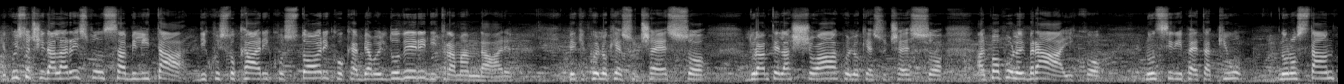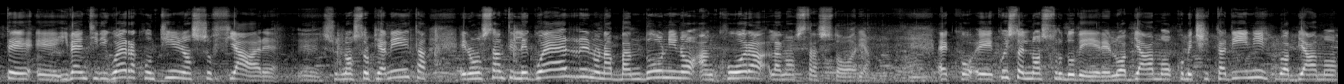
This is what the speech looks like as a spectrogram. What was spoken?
e questo ci dà la responsabilità di questo carico storico che abbiamo il dovere di tramandare perché quello che è successo durante la Shoah, quello che è successo al popolo ebraico non si ripeta più nonostante eh, i venti di guerra continuino a soffiare eh, sul nostro pianeta e nonostante le guerre non abbandonino ancora la nostra storia. Ecco, eh, questo è il nostro dovere, lo abbiamo come cittadini, lo abbiamo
